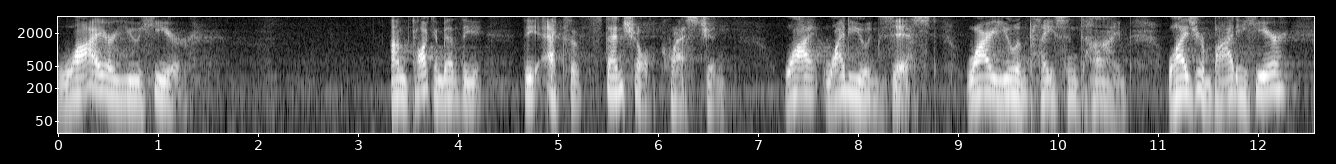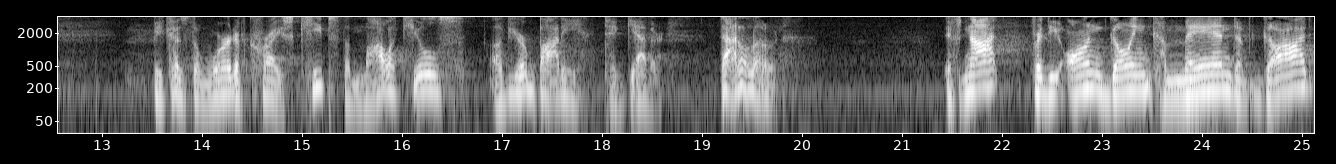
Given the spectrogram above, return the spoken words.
Why are you here? I'm talking about the, the existential question. Why, why do you exist? Why are you in place and time? Why is your body here? Because the word of Christ keeps the molecules of your body together. That alone. If not for the ongoing command of God,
